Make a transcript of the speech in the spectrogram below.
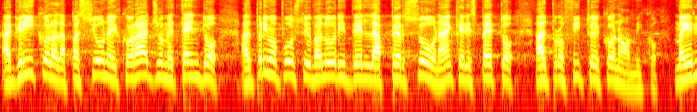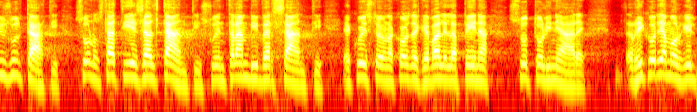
agricola, la passione e il coraggio mettendo al primo posto i valori della persona anche rispetto al profitto economico. Ma i risultati sono stati esaltanti su entrambi i versanti e questa è una cosa che vale la pena sottolineare. Ricordiamo che il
